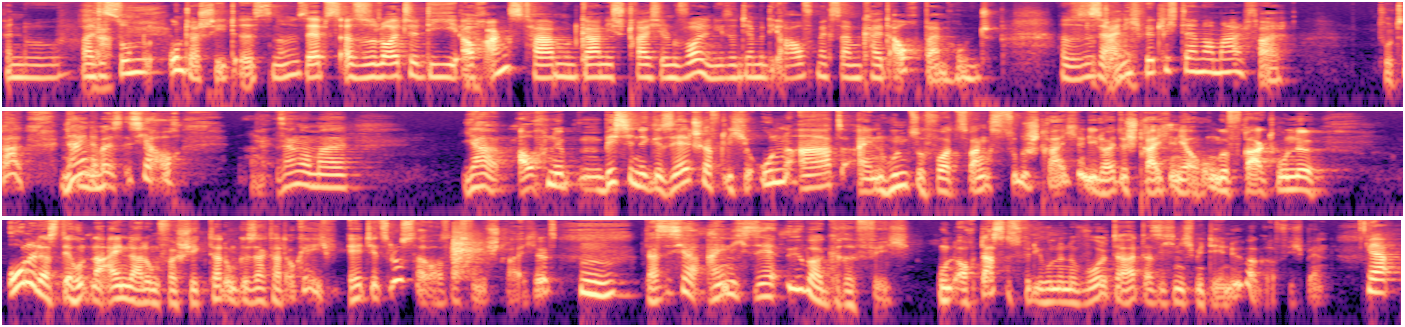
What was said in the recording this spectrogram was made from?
Wenn du, weil ja. das so ein Unterschied ist, ne? Selbst, also so Leute, die auch Angst haben und gar nicht streicheln wollen, die sind ja mit ihrer Aufmerksamkeit auch beim Hund. Also es ist ja eigentlich wirklich der Normalfall. Total. Nein, mhm. aber es ist ja auch, sagen wir mal, ja, auch eine, ein bisschen eine gesellschaftliche Unart, einen Hund sofort zwangs zu bestreicheln. Die Leute streicheln ja auch ungefragt Hunde, ohne dass der Hund eine Einladung verschickt hat und gesagt hat, okay, ich hätte jetzt Lust darauf, dass du mich streichelst. Mhm. Das ist ja eigentlich sehr übergriffig. Und auch das ist für die Hunde eine Wohltat, dass ich nicht mit denen übergriffig bin. Ja,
